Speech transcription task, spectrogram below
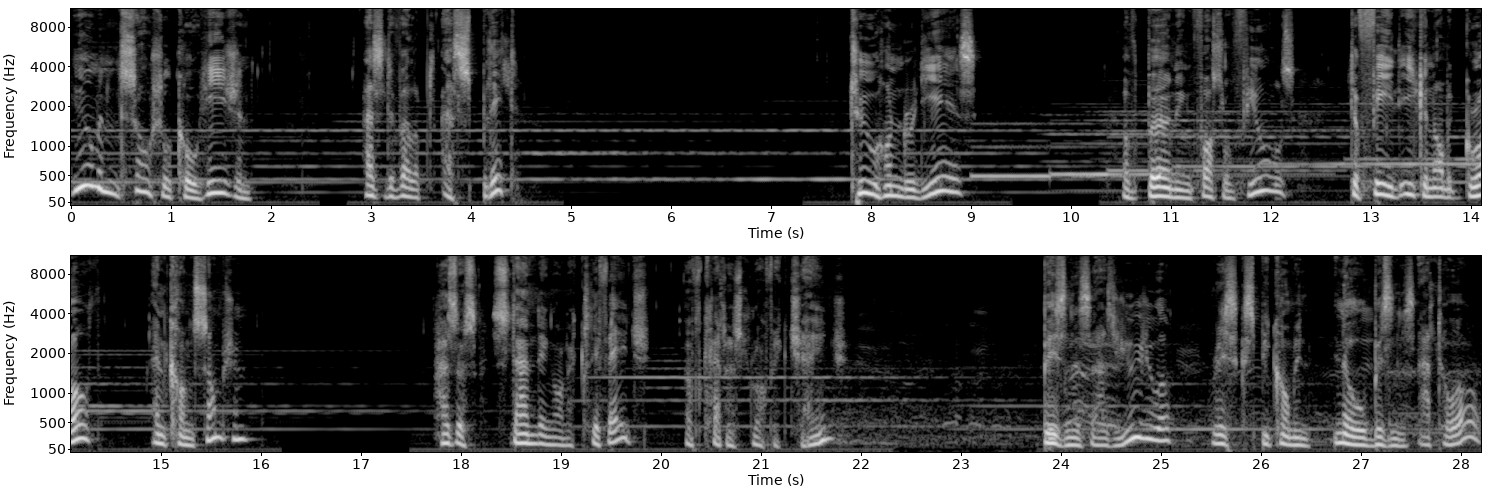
Human social cohesion has developed a split. 200 years of burning fossil fuels to feed economic growth and consumption has us standing on a cliff edge of catastrophic change. Business as usual risks becoming no business at all.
